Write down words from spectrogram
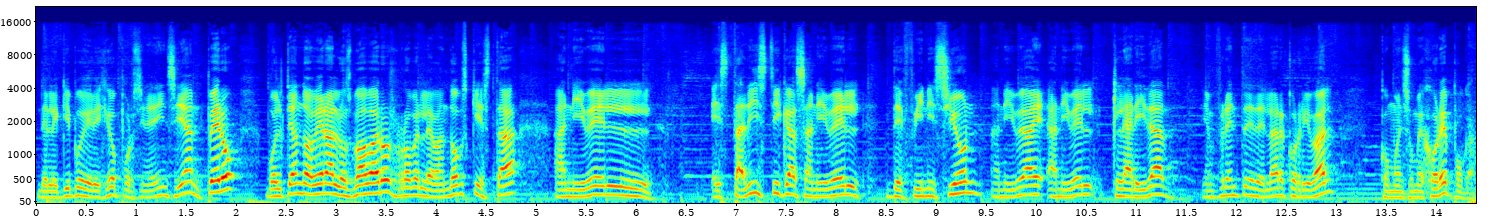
del equipo dirigido por Zinedine Zidane. Pero volteando a ver a los bávaros, Robert Lewandowski está a nivel estadísticas, a nivel definición, a nivel, a nivel claridad enfrente del arco rival como en su mejor época.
